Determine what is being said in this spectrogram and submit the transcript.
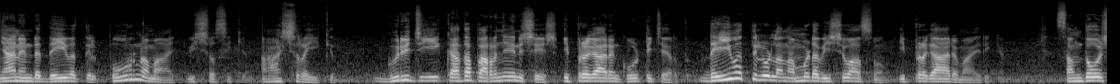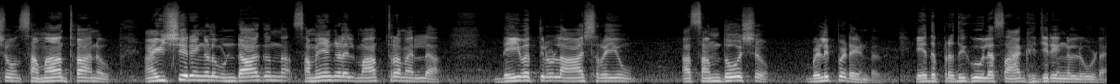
ഞാൻ എന്റെ ദൈവത്തിൽ പൂർണമായി വിശ്വസിക്കുന്നു ആശ്രയിക്കുന്നു. ഗുരുജി ഈ കഥ പറഞ്ഞതിന് ശേഷം ഇപ്രകാരം കൂട്ടിച്ചേർത്തു. ദൈവത്തിലുള്ള നമ്മുടെ വിശ്വാസവും ഇപ്രകാരമായിരിക്കണം സന്തോഷവും സമാധാനവും ഐശ്വര്യങ്ങളും ഉണ്ടാകുന്ന സമയങ്ങളിൽ മാത്രമല്ല ദൈവത്തിലുള്ള ആശ്രയവും ആ സന്തോഷവും വെളിപ്പെടേണ്ടത്. ഏത് പ്രതികൂല സാഹചര്യങ്ങളിലൂടെ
